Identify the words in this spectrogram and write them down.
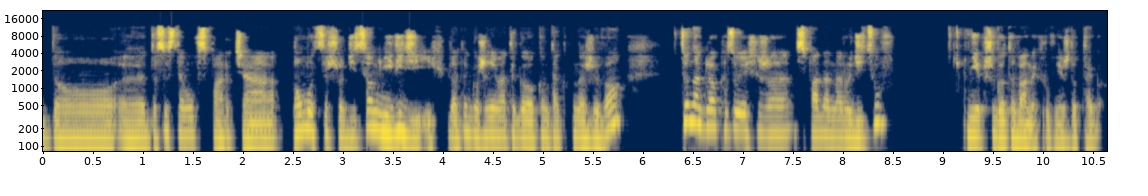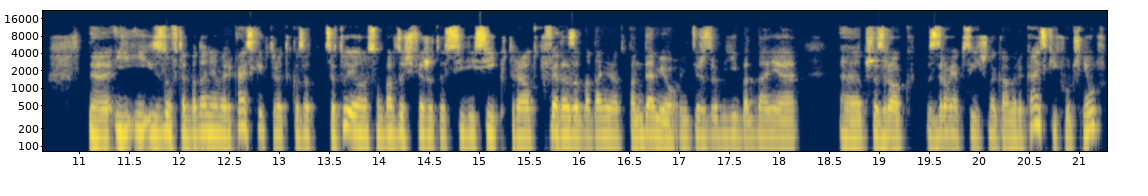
do, e, do systemu wsparcia, pomóc też rodzicom, nie widzi ich, dlatego że nie ma tego kontaktu na żywo, to nagle okazuje się, że spada na rodziców, nieprzygotowanych również do tego. E, I, I znów te badania amerykańskie, które tylko zacytuję, one są bardzo świeże, to jest CDC, która odpowiada za badanie nad pandemią. Oni też zrobili badanie przez rok zdrowia psychicznego amerykańskich uczniów,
